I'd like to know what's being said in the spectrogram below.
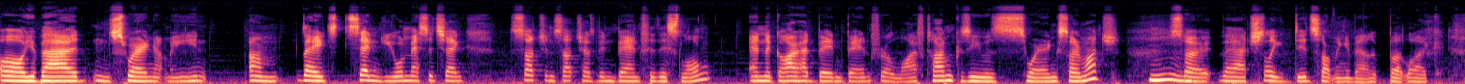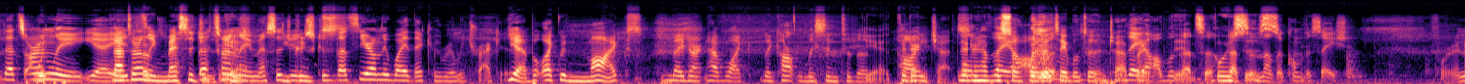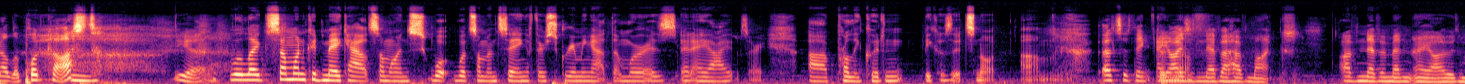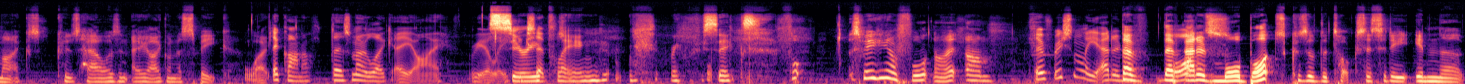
"Oh, you're bad," and swearing at me. And um, they send you a message saying, "Such and such has been banned for this long." And the guy had been banned for a lifetime because he was swearing so much. Mm. So they actually did something about it, but like That's Wait, only yeah. that's only messages. That's only 'cause messages because that's the only way they can really track it. yeah, but like with mics, they don't have like they can't listen to the Yeah, they party don't- chats. They don't have the software that's able to interpret. They are, but that's a voices. that's another conversation for another podcast. Yeah, Well, like someone could make out someone's what what someone's saying if they're screaming at them, whereas an AI, sorry, uh, probably couldn't because it's not. Um, that's the thing. AIs enough. never have mics. I've never met an AI with mics because how is an AI gonna speak? Like They kind of there's no like AI really. Siri playing Rainbow Six. speaking of Fortnite, um, They've recently added. they've they've added more bots because of the toxicity in the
